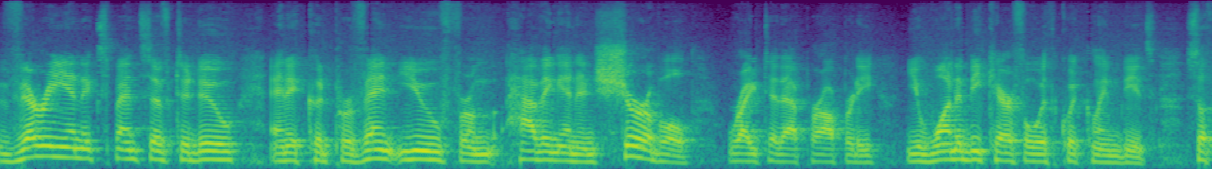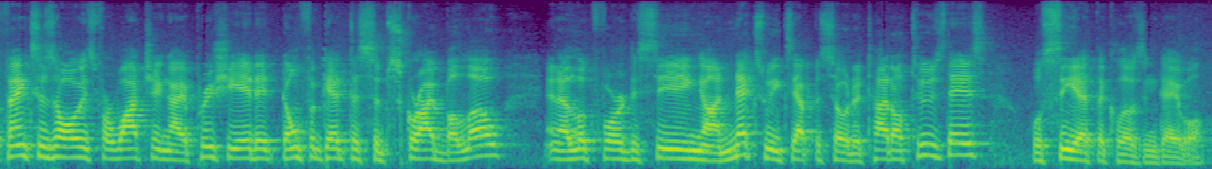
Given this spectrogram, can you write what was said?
Very inexpensive to do, and it could prevent you from having an insurable right to that property. You want to be careful with quick claim deeds. So thanks as always for watching. I appreciate it. Don't forget to subscribe below, and I look forward to seeing on next week's episode of Title Tuesdays. We'll see you at the closing table.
